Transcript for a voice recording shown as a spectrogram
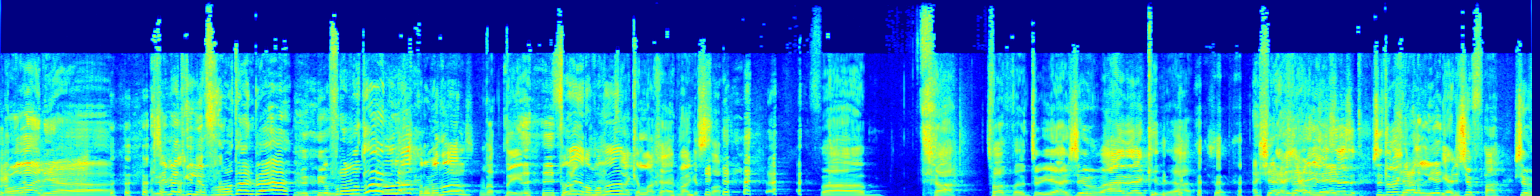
رمضان يا عشان ما تقول لي في رمضان بقى؟ في رمضان؟ لا. رمضان؟ مغطين. في رمضان. جزاك الله خير ما قصرت. ف ها تفضل أنتم يا شوف هذا كذا ها أشع- يعني يعني اليد. يعني شوف ها شوف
